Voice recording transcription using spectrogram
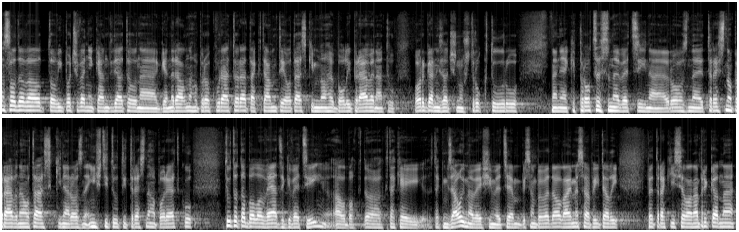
som sledoval to vypočúvanie kandidátov na generálneho prokurátora, tak tam tie otázky mnohé boli práve na tú organizačnú štruktúru, na nejaké procesné veci, na rôzne trestnoprávne otázky, na rôzne inštitúty trestného poriadku. Tuto to bolo viac k veci, alebo k, k takej, takým zaujímavejším veciam, by som povedal. Najmä sa pýtali Petra Kysela napríklad na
